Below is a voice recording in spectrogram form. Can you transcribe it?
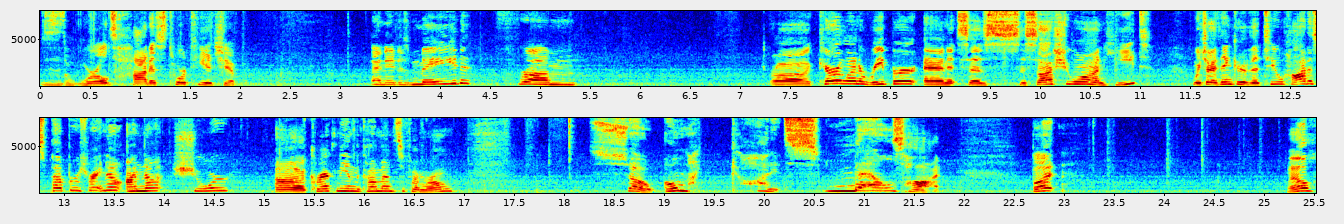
This is the world's hottest tortilla chip. And it is made from uh, Carolina Reaper, and it says Szechuan Heat, which I think are the two hottest peppers right now. I'm not sure. Uh, correct me in the comments if I'm wrong. So, oh my god, it smells hot. But, well,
